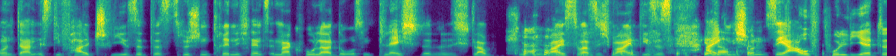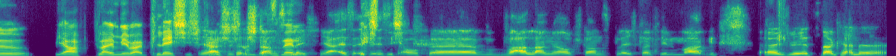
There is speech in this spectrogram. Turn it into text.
und dann ist die Faltschließe das zwischendrin, ich nenne es immer Cola-Dosen-Blech. Also Ich glaube, du, du weißt, was ich meine. Dieses Genau. eigentlich schon sehr aufpolierte, ja, bleiben wir bei Blech, ich kann Ja, es nicht anders nennen. Standsblech. Ja, es, es ist auch, äh, war lange auch Standsblech bei vielen Marken. Äh, ich will jetzt da keine,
